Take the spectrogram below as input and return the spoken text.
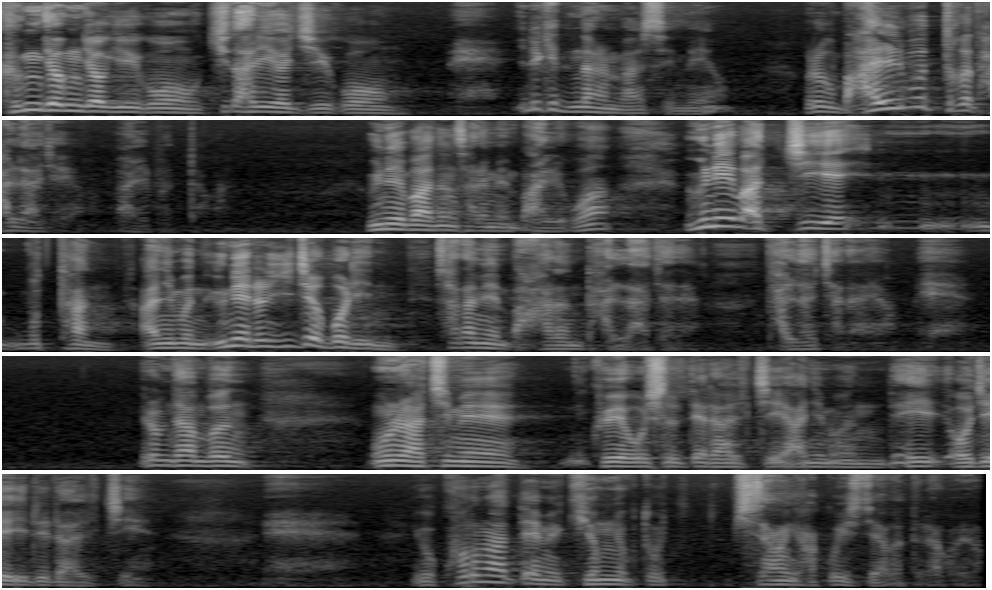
긍정적이고 기다려지고 네, 이렇게 된다는 말씀이에요. 그리고 말부터가 달라져요. 말부터가 은혜 받은 사람의 말과 은혜 받지 못한 아니면 은혜를 잊어버린 사람의 말은 달라잖아요. 달라잖아요. 예. 여러분들 한번 오늘 아침에 교회 오실 때랄지 아니면 내일 어제 일이랄지 예. 이거 코로나 때문에 기억력도 비상하게 갖고 있어야 하더라고요.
